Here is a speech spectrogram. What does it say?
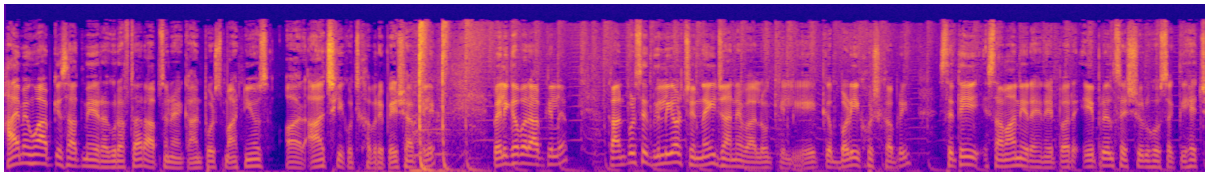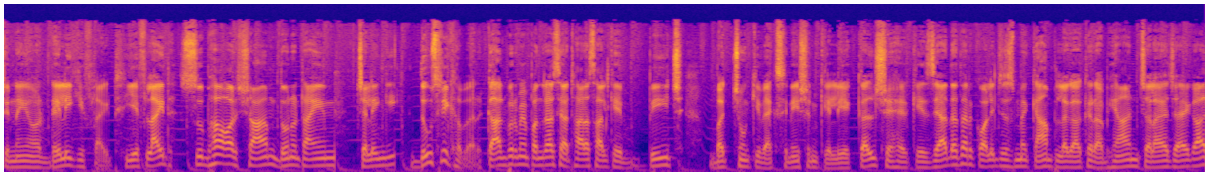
हाय मैं हूँ आपके साथ में रघु अफ्तार आप सुन रहे हैं कानपुर स्मार्ट न्यूज़ और आज की कुछ खबरें पेश आपके लिए। पहली खबर आपके लिए कानपुर से दिल्ली और चेन्नई जाने वालों के लिए एक बड़ी खुशखबरी। स्थिति सामान्य रहने पर अप्रैल से शुरू हो सकती है चेन्नई और दिल्ली की फ़्लाइट। ये फ़्लाइट सुबह और शाम दोनों टाइम चलेंगी। दूसरी खबर, कानपुर में 15 से 18 साल के बीच बच्चों की वैक्सीनेशन के लिए कल शहर के ज़्यादातर कॉलेजेस में कैंप लगाकर अभियान चलाया जाएगा।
